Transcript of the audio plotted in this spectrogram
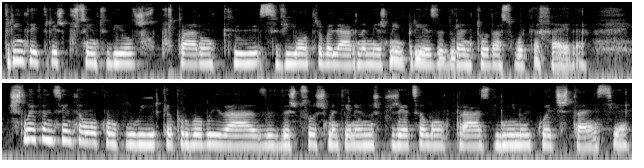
33% deles reportaram que se viam a trabalhar na mesma empresa durante toda a sua carreira. Isto leva-nos então a concluir que a probabilidade das pessoas se manterem nos projetos a longo prazo diminui com a distância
